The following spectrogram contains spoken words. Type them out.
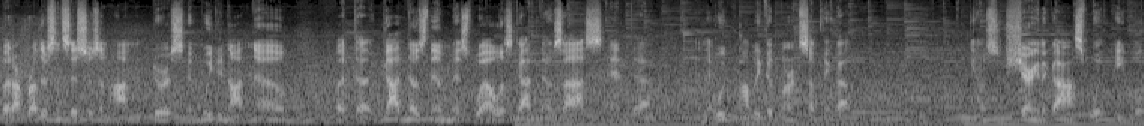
but our brothers and sisters in Honduras whom we do not know, but uh, God knows them as well as God knows us, and, uh, and that we probably could learn something about you know sharing the gospel with people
